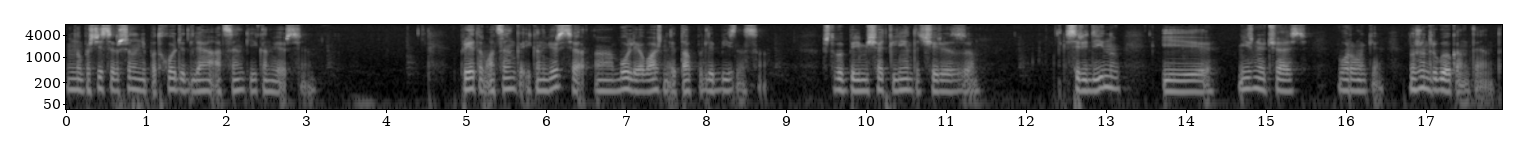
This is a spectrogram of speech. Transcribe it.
но почти совершенно не подходит для оценки и конверсии. При этом оценка и конверсия а, более важные этапы для бизнеса. Чтобы перемещать клиента через середину и нижнюю часть воронки, нужен другой контент.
